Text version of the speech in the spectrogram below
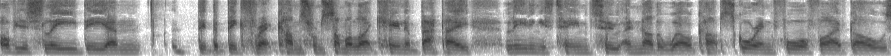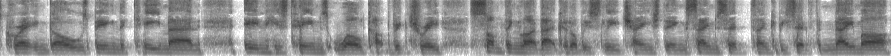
Obviously, the um, the, the, big threat comes from someone like Kylian Mbappe leading his team to another World Cup, scoring four or five goals, creating goals, being the key man in his team's World Cup victory. Something like that could obviously change things. Same said, same could be said for Neymar.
